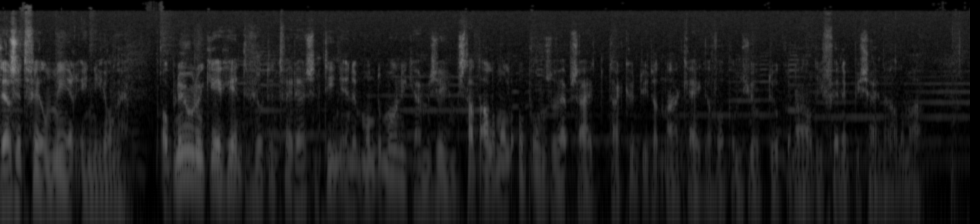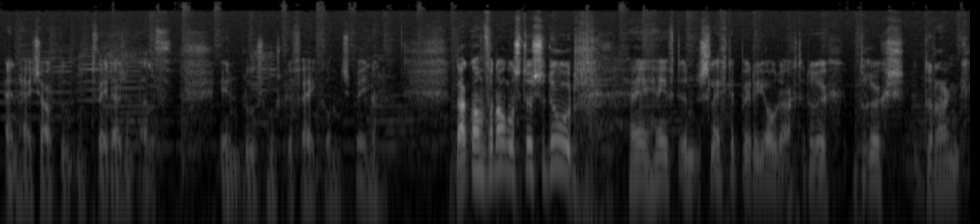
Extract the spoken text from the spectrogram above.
er zit veel meer in die jongen. Opnieuw een keer geïnterviewd in 2010 in het Monte Museum. Staat allemaal op onze website, daar kunt u dat nakijken of op ons YouTube kanaal. Die filmpjes zijn er allemaal. En hij zou toen in 2011 in Bluesmoes Café komen spelen. Daar kwam van alles tussendoor. Hij heeft een slechte periode achter de rug. Drugs, drank,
